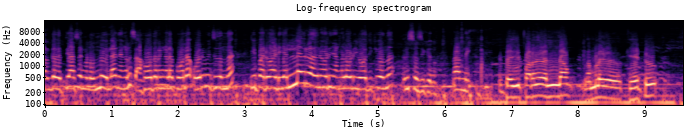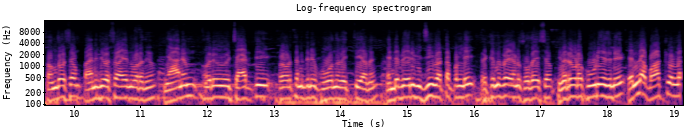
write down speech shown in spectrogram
വർഗ വ്യത്യാസങ്ങളൊന്നുമില്ല ഞങ്ങൾ സഹോദരങ്ങളെ പോലെ ഒരുമിച്ച് നിന്ന് ഈ പരിപാടി എല്ലാവരും അതിനോട് ഞങ്ങളോട് യോജിക്കുമെന്ന് വിശ്വസിക്കുന്നു. നന്ദി. ഇപ്പൊ ഈ പറഞ്ഞതെല്ലാം നമ്മൾ കേട്ടു. സന്തോഷം പതിനഞ്ച് വർഷമായെന്ന് പറഞ്ഞു. ഞാനും ഒരു ചാരിറ്റി പ്രവർത്തനത്തിന് പോകുന്ന വ്യക്തിയാണ്. എന്റെ പേര് വിജി വട്ടപ്പള്ളി തൃക്കുന്നപ്പുഴയാണ് സ്വദേശം. ഇവരുടെ കൂടെ കൂടിയതിൽ എല്ലാ ബാക്കിയുള്ള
